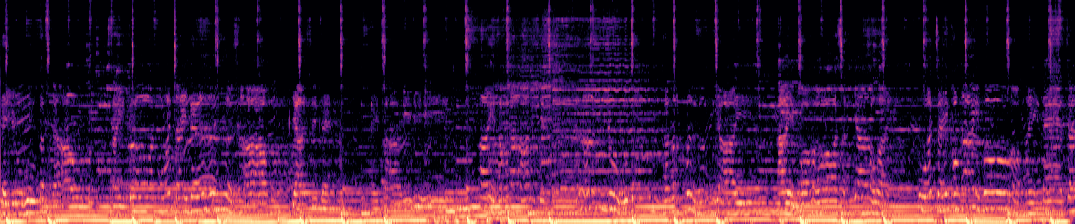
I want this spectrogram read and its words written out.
แต่อยู่กับเจ้า ใส่กรอนหัวใจเด้อสาวอย่าสิแบ่งให้ไปไอ้ทำงานเก็บเงินอยู่บนถนนเมืองใหญ่ไอ้ขอสัญญาไว้หัวใจของไอ้บอกให้แต่เจ้า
